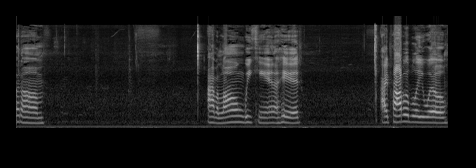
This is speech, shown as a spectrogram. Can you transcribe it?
But um I have a long weekend ahead. I probably will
